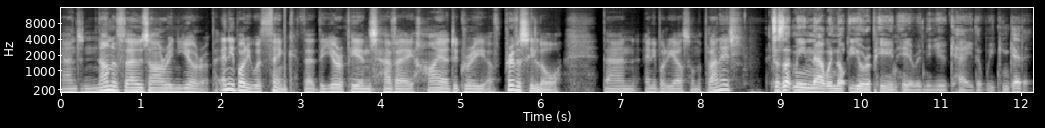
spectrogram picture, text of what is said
And none of those are in Europe. Anybody would think that the Europeans have a higher degree of privacy law than anybody else on the planet. Does that mean now we're not European here in the UK that we can get it?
